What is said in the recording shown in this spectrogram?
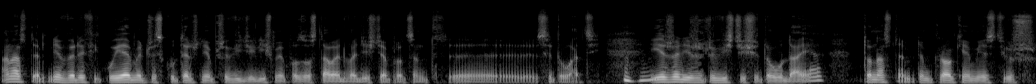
a następnie weryfikujemy, czy skutecznie przewidzieliśmy pozostałe 20% e, sytuacji. Jeżeli rzeczywiście się to udaje, to następnym krokiem jest już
